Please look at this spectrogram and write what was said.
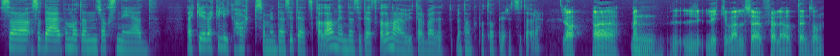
Så, så det er på en måte en slags ned det er, ikke, det er ikke like hardt som intensitetsskalaen. Intensitetsskalaen er jo utarbeidet med tanke på toppidrettsutøvere. Ja, ja, ja. ja. Men likevel så føler jeg at den sånn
